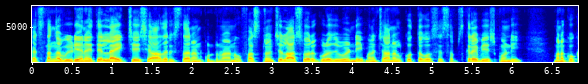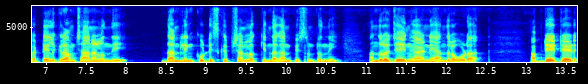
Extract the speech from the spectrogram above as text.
ఖచ్చితంగా వీడియోని అయితే లైక్ చేసి ఆదరిస్తారనుకుంటున్నాను. ఫస్ట్ నుంచి లాస్ట్ వరకు కూడా చూడండి. మన ఛానల్ కొత్తగా వస్తే సబ్స్క్రైబ్ చేసుకోండి. మనకు ఒక టెలిగ్రామ్ ఛానల్ ఉంది. దాని లింక్ డిస్క్రిప్షన్లో కింద కనిపిస్తుంటుంది. అందులో జాయిన్ కాండి. అందులో కూడా అప్డేటెడ్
